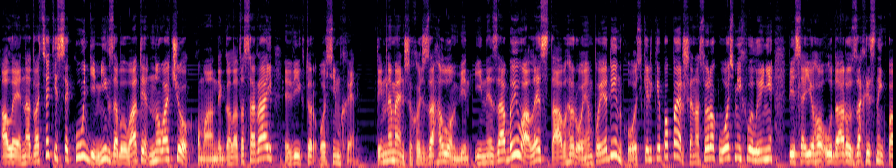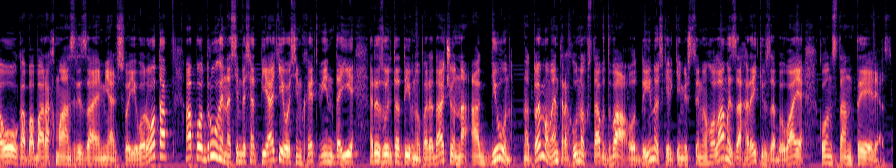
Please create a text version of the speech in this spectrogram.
Але на 20-й секунді міг забивати новачок команди Галатасарай Віктор Осімхен. Тим не менше, хоч загалом він і не забив, але став героєм поєдинку, оскільки, по-перше, на 48-й хвилині після його удару захисник Паока Бабарахман зрізає м'яч в свої ворота. А по-друге, на 75-й Осімхет він дає результативну передачу на Акгюна. На той момент рахунок став 2-1, оскільки між цими голами за греків забиває Константеліас.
